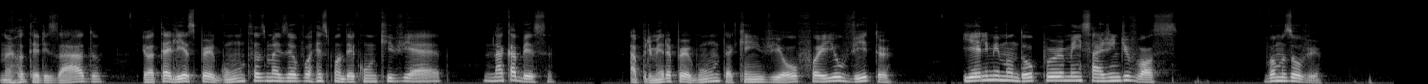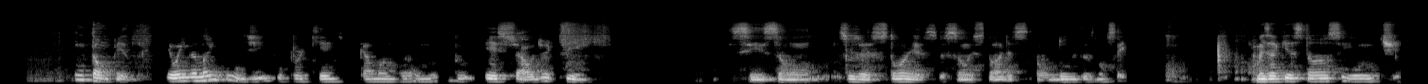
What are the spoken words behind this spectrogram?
não é roteirizado. Eu até li as perguntas, mas eu vou responder com o que vier na cabeça. A primeira pergunta quem enviou foi o Vitor, e ele me mandou por mensagem de voz. Vamos ouvir. Então, Pedro, eu ainda não entendi o porquê de ficar mandando este áudio aqui. Se são sugestões, se são histórias, se são dúvidas, não sei. Mas a questão é o seguinte:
